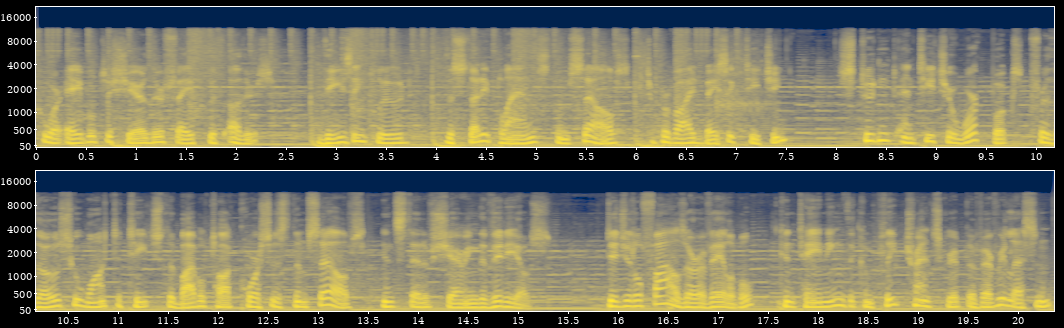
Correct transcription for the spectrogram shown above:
who are able to share their faith with others. These include the study plans themselves to provide basic teaching, student and teacher workbooks for those who want to teach the Bible Talk courses themselves instead of sharing the videos. Digital files are available containing the complete transcript of every lesson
